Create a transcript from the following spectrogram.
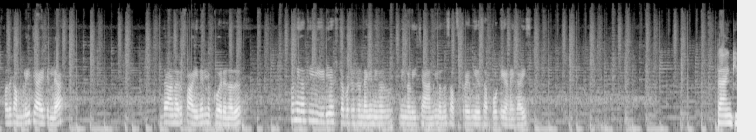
അപ്പോൾ അത് കംപ്ലീറ്റ് ആയിട്ടില്ല. ഇതാണ് ഒരു ഫൈനൽ ലുക്ക് വരുന്നത്. അപ്പം നിങ്ങൾക്ക് ഈ വീഡിയോ ഇഷ്ടപ്പെട്ടിട്ടുണ്ടെങ്കിൽ നിങ്ങൾ നിങ്ങൾ ഈ ചാനലൊന്ന് സബ്സ്ക്രൈബ് ചെയ്ത് സപ്പോർട്ട് ചെയ്യണേ ഗൈസ് താങ്ക്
